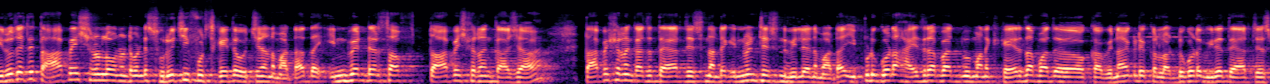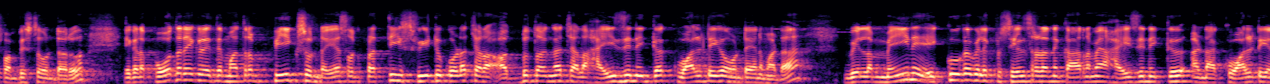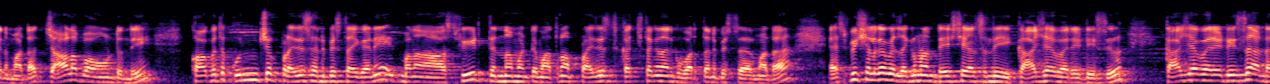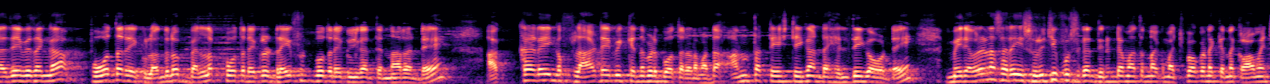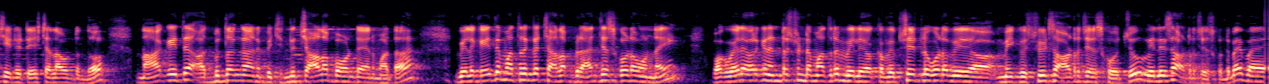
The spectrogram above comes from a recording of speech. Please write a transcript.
ఈరోజు అయితే తాపేశ్వరంలో ఉన్నటువంటి సురుచి ఫుడ్స్కి అయితే వచ్చిందనమాట the inventors of Tapeswaram kaja. Tapeswaram kaja తయారు చేసింది అంటే ఇన్వెంట్ చేసింది వీళ్ళే అనమాట ఇప్పుడు కూడా హైదరాబాద్ మనకి ఖైరతాబాద్ యొక్క వినాయకుడి యొక్క లడ్డు కూడా వీళ్ళే తయారు చేసి పంపిస్తూ ఉంటారు. ఇక్కడ పూతరేకులు అయితే మాత్రం పీక్స్ ఉంటాయి. అసలు ప్రతి స్వీట్ కూడా చాలా అద్భుతంగా చాలా హైజీనిక్గా క్వాలిటీగా ఉంటాయి అనమాట వీళ్ళ మెయిన్ ఎక్కువగా వీళ్ళకి సేల్స్ రావడానికి కారణమే హైజీనిక్ అండ్ ఆ క్వాలిటీ అనమాట చాలా బాగుంటుంది. కాకపోతే కొంచెం ప్రైజెస్ అనిపిస్తాయి కానీ మన స్వీట్ తిన్నామంటే మాత్రం ఆ ప్రైజెస్ ఖచ్చితంగా దానికి వర్త్ అనిపిస్తుంది అనమాట ఎస్పెషల్గా వీళ్ళ దగ్గర మనం టేస్ట్ చేయాల్సింది ఈ kaja varieties kaja varieties and అదేవిధంగా పూతరేకులు. అందులో బెల్ల పూతరేకులు డ్రై ఫ్రూట్ పూతరేకులు కానీ తిన్నారంటే అక్కడే ఇంకా ఫ్లాట్ అయిపోయి కింద పడిపోతారనమాట అంత టేస్టీగా అంత హెల్తీగా ఉంటాయి. మీరు ఎవరైనా సరే ఈ సురుచి ఫుడ్స్ కానీ తింటే మాత్రం నాకు మర్చిపోకుండా కింద కామెంట్ చేయండి టేస్ట్ ఎలా ఉంటుందో. నాకైతే అద్భుతంగా అనిపించింది. చాలా బాగుంటాయి అనమాట వీళ్ళకైతే మాత్రం ఇంకా చాలా బ్రాంచెస్ కూడా ఉన్నాయి. ఒకవేళ ఎవరికైనా ఇంట్రెస్ట్ ఉంటే మాత్రం వీళ్ళ యొక్క వెబ్సైట్లో కూడా మీకు స్వీట్స్ ఆర్డర్ చేసుకోవచ్చు. వెళ్ళేసి ఆర్డర్ చేసుకోండి. Bye bye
